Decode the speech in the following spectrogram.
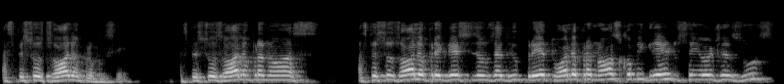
As pessoas olham para você, as pessoas olham para nós, as pessoas olham para a igreja de São José do Rio Preto, olham para nós como igreja do Senhor Jesus,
